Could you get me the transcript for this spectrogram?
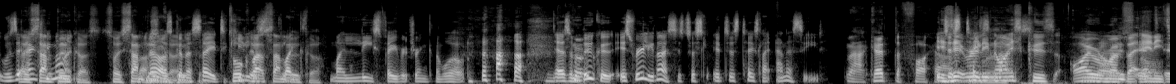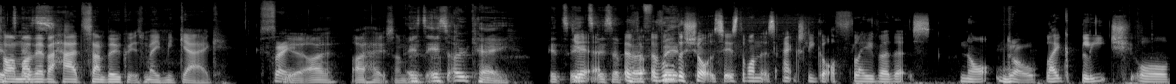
was it No, actually mine? Sambuca. Sorry, Sambuca. No, I was going to say Talk tequila about is like Sambuca. my least favorite drink in the world. yeah, Sambuca. It's really nice. It's just it just tastes like aniseed. Nah, get the fuck out. Is just it really tastes nice? nice. Because I No, remember it's- any it's- time I've ever had Sambuca, it's made me gag. Same. Yeah, I I hate Sambuca. It's it's okay. It's Yeah, it's, it's a of, perfect. of all the shots, it's the one that's actually got a flavour that's not No. like bleach or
